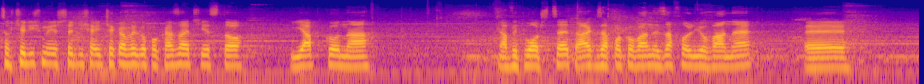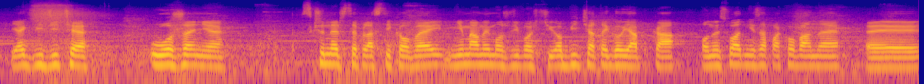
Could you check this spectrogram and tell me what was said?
co chcieliśmy jeszcze dzisiaj ciekawego pokazać, jest to jabłko na, na wytłoczce, tak, zapakowane, zafoliowane. E, jak widzicie, ułożenie w skrzyneczce plastikowej. Nie mamy możliwości obicia tego jabłka. Ono jest ładnie zapakowane, e,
